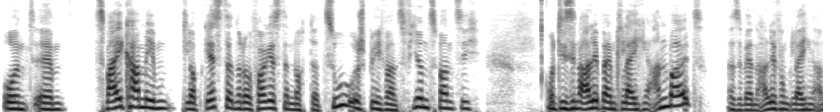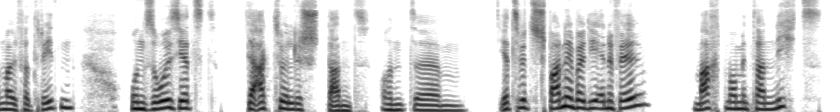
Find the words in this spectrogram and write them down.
Und ähm, zwei kamen eben, glaube gestern oder vorgestern noch dazu. Ursprünglich waren es 24 und die sind alle beim gleichen Anwalt, also werden alle vom gleichen Anwalt vertreten. Und so ist jetzt der aktuelle Stand. Und ähm, jetzt wird es spannend, weil die NFL macht momentan nichts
